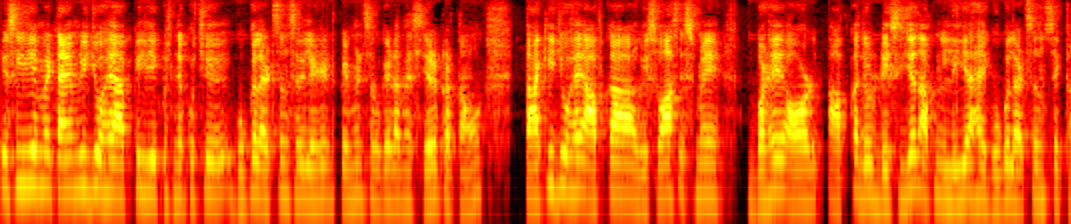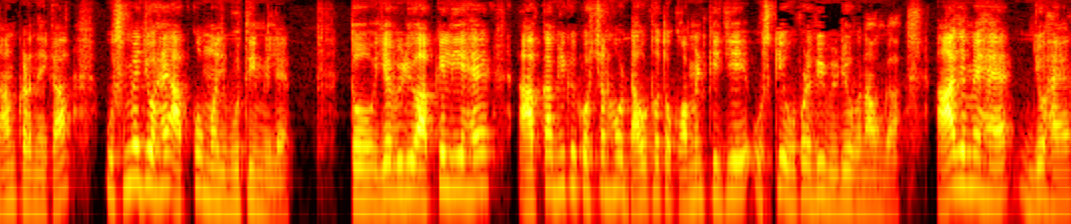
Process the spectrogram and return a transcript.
इसलिए मैं टाइमली जो है आपके लिए कुछ ना कुछ गूगल एडसेंस रिलेटेड पेमेंट्स वगैरह मैं शेयर करता हूँ, ताकि जो है आपका विश्वास इसमें बढ़े और आपका जो डिसीज़न आपने लिया है गूगल एडसेंस से काम करने का, उसमें जो है आपको मजबूती मिले। तो ये वीडियो आपके लिए है। आपका भी कोई क्वेश्चन हो डाउट हो तो कमेंट कीजिए, उसके ऊपर भी वीडियो बनाऊँगा। आज मैं है, जो है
